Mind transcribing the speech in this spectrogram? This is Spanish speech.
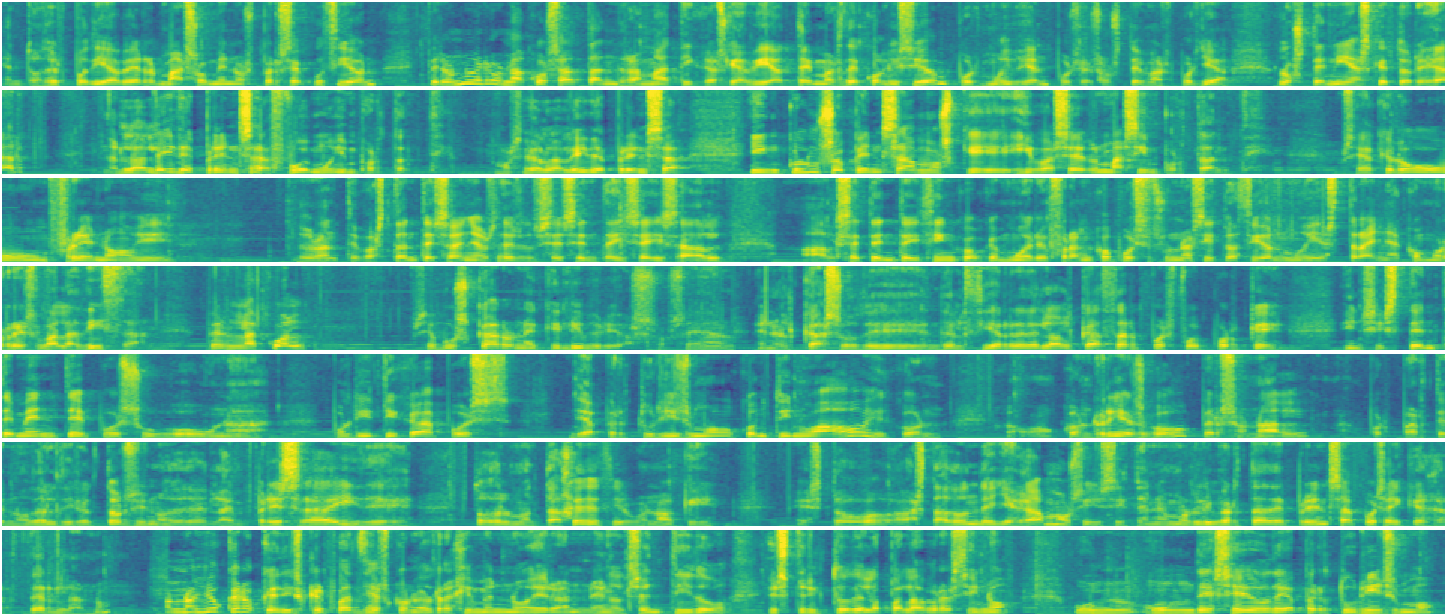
Entonces podía haber más o menos persecución, pero no era una cosa tan dramática. Que había temas de colisión, pues muy bien, pues esos temas pues ya los tenías que torear. La ley de prensa fue muy importante. O sea, la ley de prensa incluso pensamos que iba a ser más importante. O sea, que luego hubo un freno y durante bastantes años, desde el 66 al, al 75 que muere Franco, pues es una situación muy extraña, como resbaladiza, pero en la cual se buscaron equilibrios. O sea, en el caso de, del cierre del Alcázar, pues fue porque insistentemente pues hubo una política pues de aperturismo continuado y con, con riesgo personal por parte no del director, sino de la empresa y de todo el montaje, decir, bueno, aquí esto hasta dónde llegamos y si tenemos libertad de prensa, pues hay que ejercerla, ¿no? No, yo creo que discrepancias con el régimen no eran en el sentido estricto de la palabra, sino un, un deseo de aperturismo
